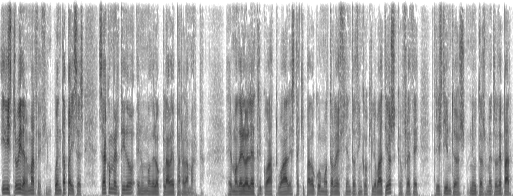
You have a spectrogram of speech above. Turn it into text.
y distribuida en más de 50 países, se ha convertido en un modelo clave para la marca. El modelo eléctrico actual está equipado con un motor de 105 kilovatios que ofrece 300 Nm de par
